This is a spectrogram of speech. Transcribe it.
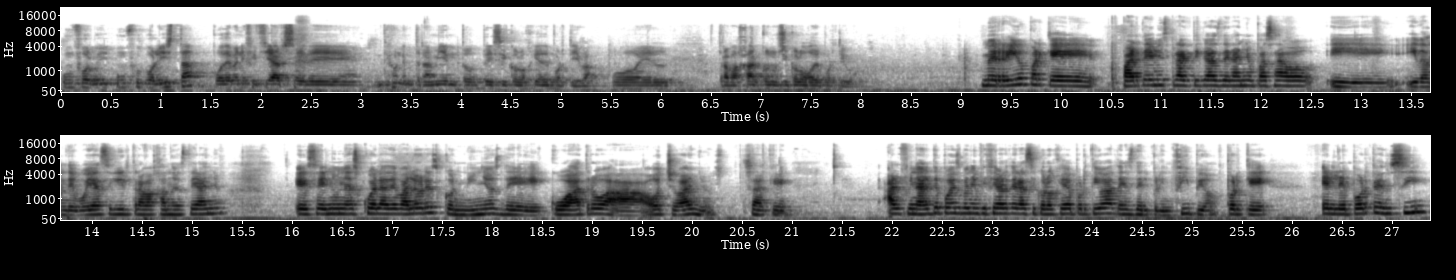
un, un futbolista puede beneficiarse de un entrenamiento de psicología deportiva o el trabajar con un psicólogo deportivo. Me río porque parte de mis prácticas del año pasado y, y donde voy a seguir trabajando este año es en una escuela de valores con niños de 4 a 8 años. O sea que al final te puedes beneficiar de la psicología deportiva desde el principio, porque el deporte en sí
